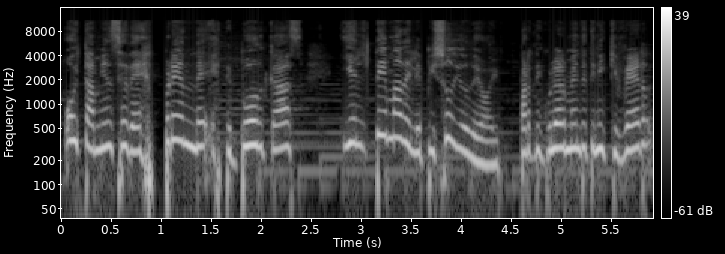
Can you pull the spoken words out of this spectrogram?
hoy también se desprende este podcast y el tema del episodio de hoy particularmente tiene que ver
